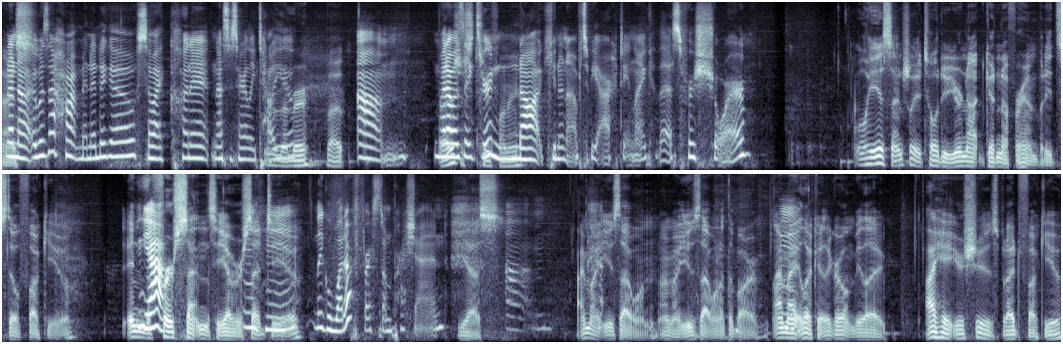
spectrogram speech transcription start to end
I don't know. It was a hot minute ago, so I couldn't necessarily tell you. Remember, but Um, but That I was was like, you're funny. not cute enough to be acting like this for sure. well, he essentially told you you're not good enough for him, but he'd still fuck you. In Yeah. the first sentence he ever said to you. Mhm. Like, what a first impression. Yes. Um, I might use that one. I might use that one at the bar. I might look at a girl and be like, I hate your shoes, but I'd fuck you.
